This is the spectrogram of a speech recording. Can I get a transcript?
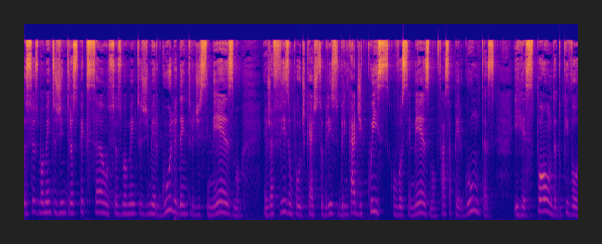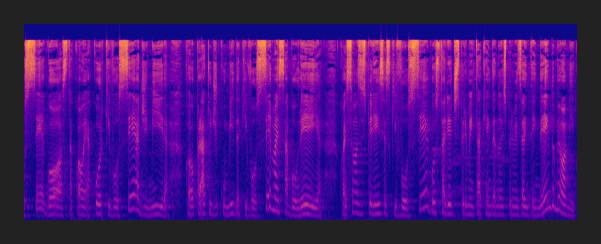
Os seus momentos de introspecção, os seus momentos de mergulho dentro de si mesmo, eu já fiz um podcast sobre isso, brincar de quiz com você mesmo, faça perguntas e responda do que você gosta, qual é a cor que você admira, qual é o prato de comida que você mais saboreia, quais são as experiências que você gostaria de experimentar que ainda não experimentou. Está entendendo, meu amigo?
